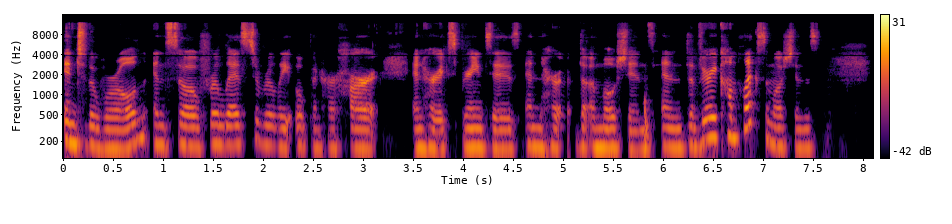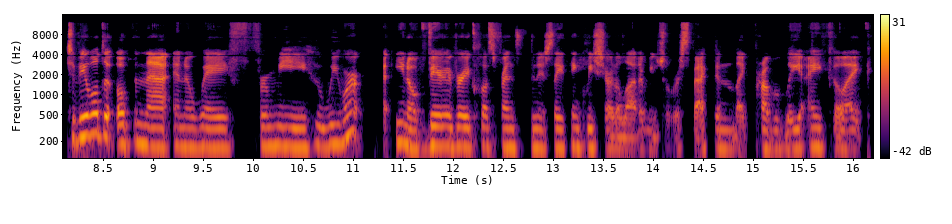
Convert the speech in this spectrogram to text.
into the world. And so for liz to really open her heart and her experiences and her the emotions and the very complex emotions to be able to open that in a way for me who we weren't you know very very close friends initially i think we shared a lot of mutual respect and like probably i feel like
